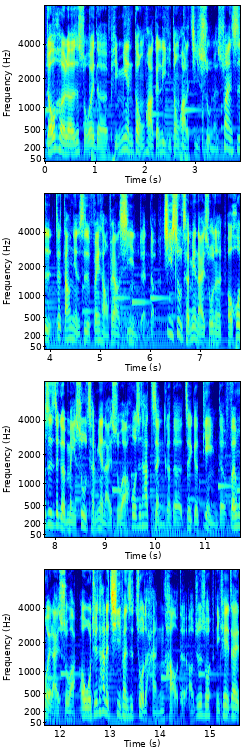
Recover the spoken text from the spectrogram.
糅合了是所谓的平面动画跟立体动画的技术呢，算是在当年是非常非常吸引人的。技术层面来说呢，哦，或是这个美术层面来说啊，或是它整个的这个电影的氛围来说啊，哦，我觉得它的气氛是做的很好的哦，就是说你可以在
